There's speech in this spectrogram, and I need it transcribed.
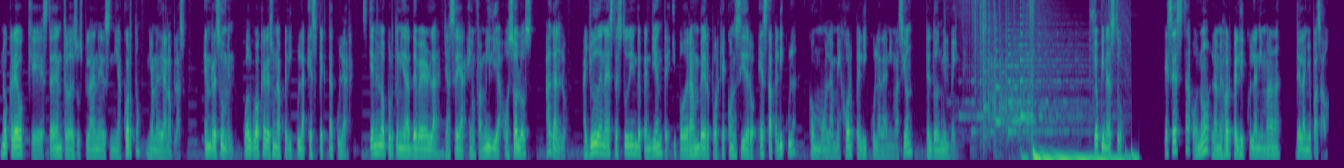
no creo que esté dentro de sus planes ni a corto ni a mediano plazo. En resumen, Walt Walker es una película espectacular. Si tienen la oportunidad de verla, ya sea en familia o solos, háganlo. Ayuden a este estudio independiente y podrán ver por qué considero esta película como la mejor película de animación del 2020. ¿Qué opinas tú? ¿Es esta o no la mejor película animada del año pasado?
